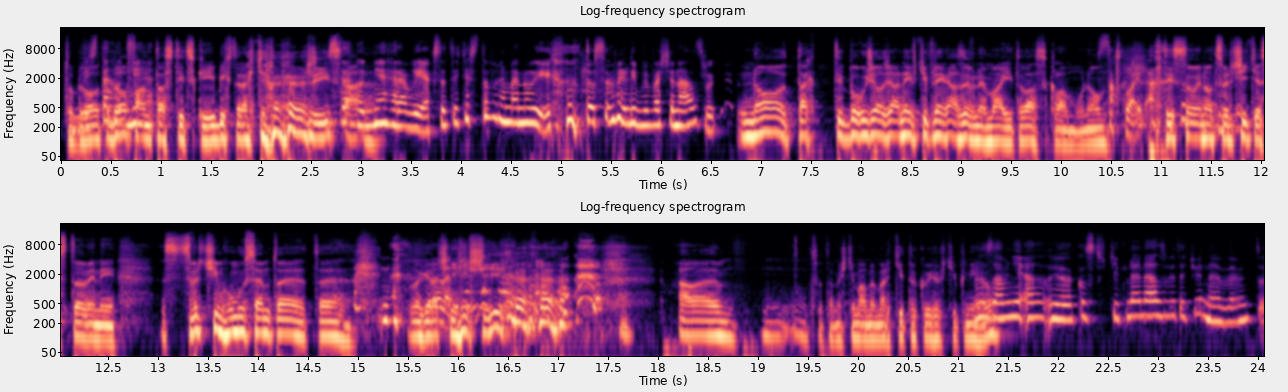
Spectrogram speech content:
to bylo, to bylo hodně, fantastický, bych teda chtěl říct. Jste a... hodně hravý. Jak se ty těstoviny jmenují? to se mi líbí vaše názvy. No, tak ty bohužel žádný vtipný název nemají, to vás klamu. No. Ty jsou jenom cvrčí těstoviny. S cvrčím humusem to je, to je legračnější. Ale co tam ještě máme, Marti, takového vtipného? No za mě jako vtipné názvy teď nevím. To...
